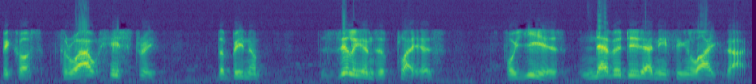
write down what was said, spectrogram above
Because throughout history, there have been a zillions of players for years never did anything like that.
